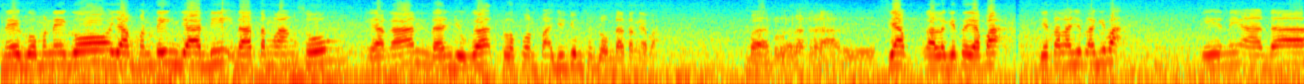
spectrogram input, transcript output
nego-menego, yang penting jadi datang langsung ya kan dan juga telepon Pak Jujum sebelum datang ya, Pak. Betul Sebelum datang. sekali. Siap kalau gitu ya, Pak. Kita lanjut lagi, Pak. Ini ada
